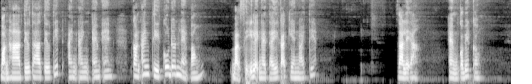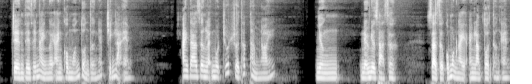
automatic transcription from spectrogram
Bọn Hà tiếu tha tiếu tít anh anh em em, còn anh thì cô đơn lẻ bóng. Bác sĩ lại nghe thấy gã kia nói tiếp. Gia lệ à, em có biết không? Trên thế giới này người anh không muốn tổn thương nhất chính là em. Anh ta dừng lại một chút rồi thấp thẳm nói. Nhưng nếu như giả sử, giả sử có một ngày anh làm tổn thương em,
